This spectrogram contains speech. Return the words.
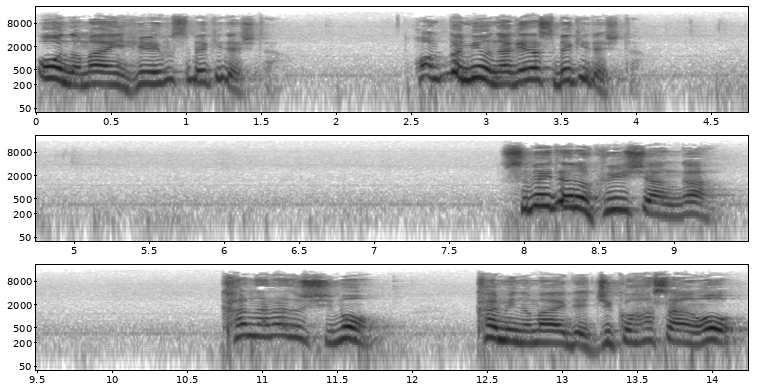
王の前にひれ伏すべきでした。本当に身を投げ出すべきでした全てのクリスチャンが必ずしも神の前で自己破産を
